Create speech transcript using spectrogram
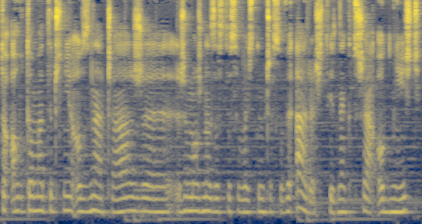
to automatycznie oznacza, że, że można zastosować tymczasowy areszt. Jednak trzeba odnieść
